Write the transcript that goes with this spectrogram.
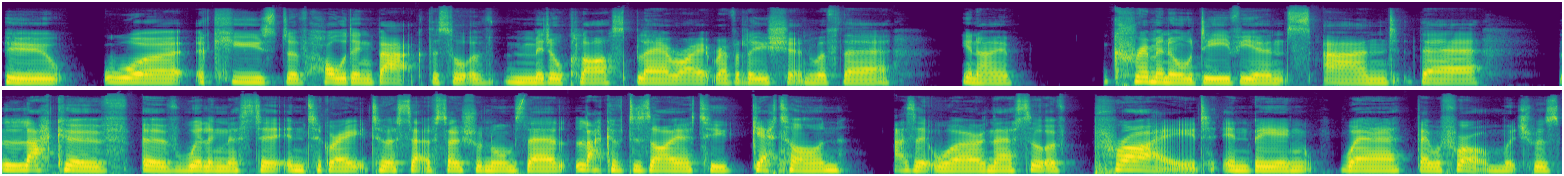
who were accused of holding back the sort of middle class blairite revolution with their you know criminal deviance and their lack of of willingness to integrate to a set of social norms their lack of desire to get on as it were and their sort of pride in being where they were from which was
